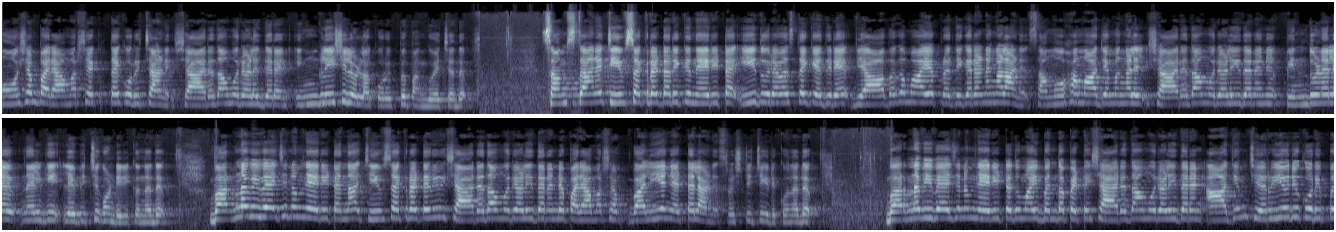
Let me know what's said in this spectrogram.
മോശം പരാമർശത്തെക്കുറിച്ചാണ് ശാരദാ മുരളീധരൻ ഇംഗ്ലീഷിലുള്ള കുറിപ്പ് പങ്കുവച്ചത്. സംസ്ഥാന ചീഫ് സെക്രട്ടറിക്ക് നേരിട്ട ഈ ദുരവസ്ഥയ്ക്കെതിരെ വ്യാപകമായ പ്രതികരണങ്ങളാണ് സമൂഹ മാധ്യമങ്ങളിൽ ശാരദാ മുരളീധരന് പിന്തുണ നൽകി ലഭിച്ചുകൊണ്ടിരിക്കുന്നത്. വർണവിവേചനം നേരിട്ടെന്ന ചീഫ് സെക്രട്ടറി ശാരദാ മുരളീധരന്റെ പരാമർശം വലിയ ഞെട്ടലാണ് സൃഷ്ടിച്ചിരിക്കുന്നത്. വർണവിവേചനം നേരിട്ടതുമായി ബന്ധപ്പെട്ട് ശാരദാ മുരളീധരൻ ആദ്യം ചെറിയൊരു കുറിപ്പ്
